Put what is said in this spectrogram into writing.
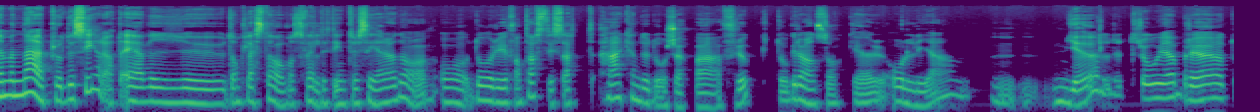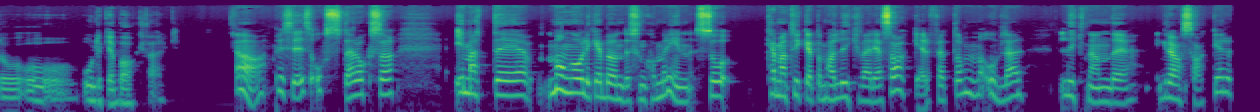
Nej men närproducerat är vi ju de flesta av oss väldigt intresserade av och då är det ju fantastiskt att här kan du då köpa frukt och grönsaker, olja, mjöl tror jag, bröd och, och olika bakverk. Ja, precis. Ostar också. I och med att det är många olika bönder som kommer in så kan man tycka att de har likvärdiga saker för att de odlar liknande grönsaker.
